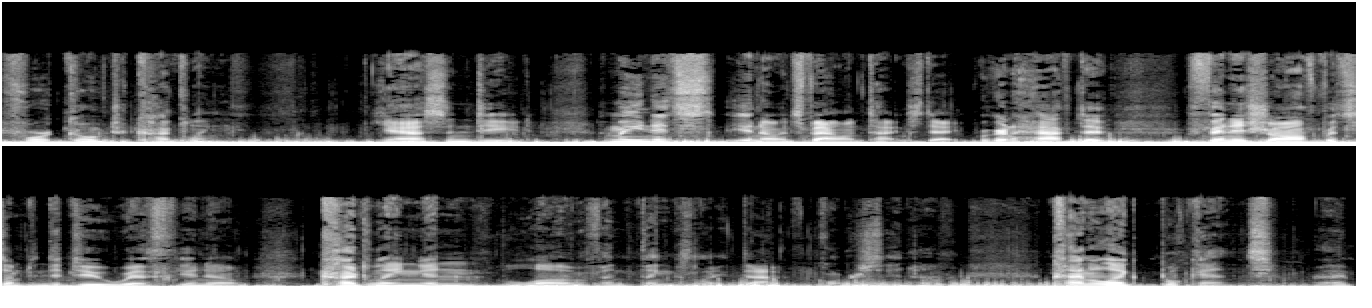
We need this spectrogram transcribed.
for goat cuddling. Yes, indeed. I mean, it's, you know, it's Valentine's Day. We're going to have to finish off with something to do with, you know, cuddling and love and things like that, of course, you know. Kind of like bookends, right?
